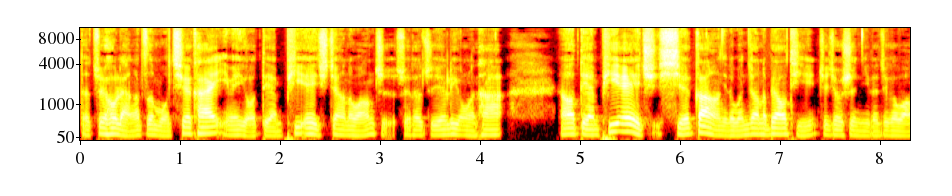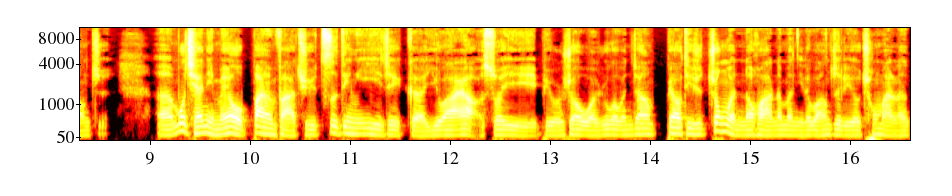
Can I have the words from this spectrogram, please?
的最后两个字母切开，因为有点 P-H 这样的网址，所以它直接利用了它。然后点 ph 斜杠你的文章的标题，这就是你的这个网址。呃，目前你没有办法去自定义这个 URL，所以比如说我如果文章标题是中文的话，那么你的网址里又充满了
